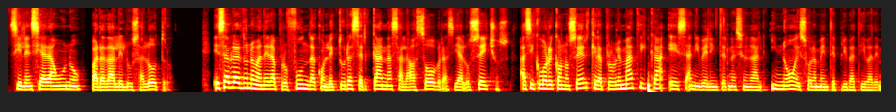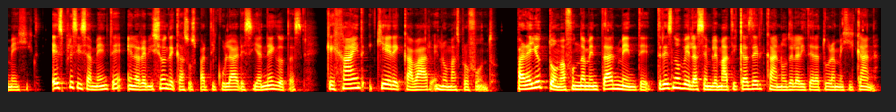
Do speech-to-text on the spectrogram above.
silenciar a uno para darle luz al otro. Es hablar de una manera profunda con lecturas cercanas a las obras y a los hechos, así como reconocer que la problemática es a nivel internacional y no es solamente privativa de México. Es precisamente en la revisión de casos particulares y anécdotas que Hind quiere cavar en lo más profundo. Para ello toma fundamentalmente tres novelas emblemáticas del cano de la literatura mexicana,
